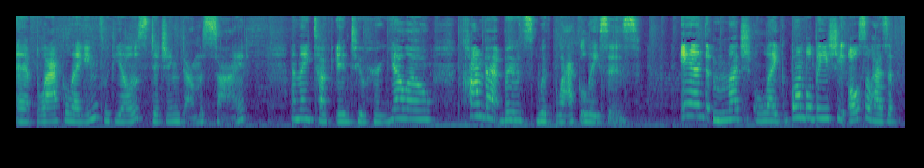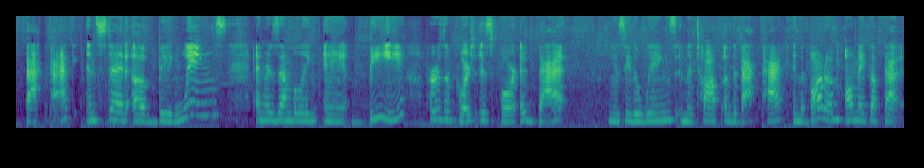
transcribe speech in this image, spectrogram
and black leggings with yellow stitching down the side. And they tuck into her yellow combat boots with black laces. And much like Bumblebee, she also has a backpack. Instead of being wings and resembling a bee, hers of course is for a bat. You can see the wings in the top of the backpack. In the bottom, all make up that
